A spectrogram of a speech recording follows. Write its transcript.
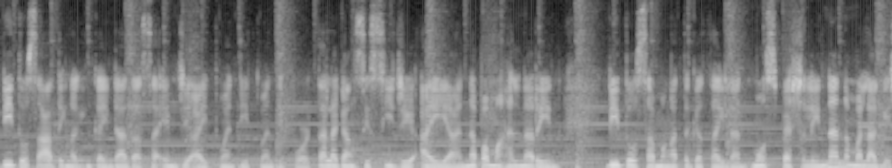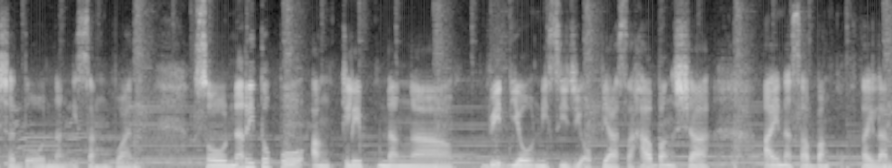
dito sa ating naging kandidata sa MGI 2024. Talagang si CJ ay ah, napamahal na rin dito sa mga taga Thailand, most especially na namalagi siya doon ng isang buwan. So narito po ang clip ng ah, video ni CJ Opiasa habang siya ay nasa Bangkok, Thailand.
